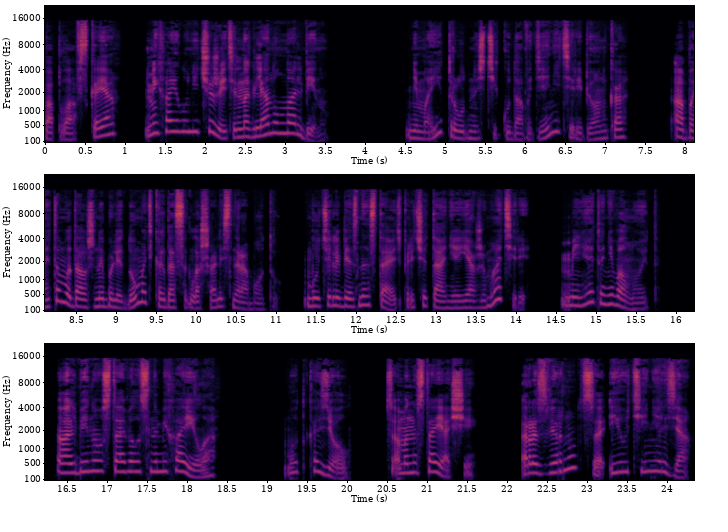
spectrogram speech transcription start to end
Поплавская. Михаил уничижительно глянул на Альбину. Не мои трудности, куда вы денете ребенка. Об этом вы должны были думать, когда соглашались на работу. Будьте любезны оставить причитание «я же матери», меня это не волнует. Альбина уставилась на Михаила. Вот козел. Самый настоящий. Развернуться и уйти нельзя.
